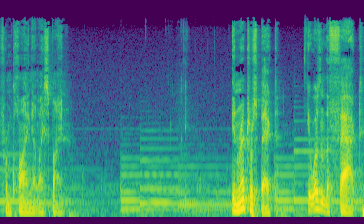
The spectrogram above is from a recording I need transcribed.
from clawing at my spine. In retrospect, it wasn't the fact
